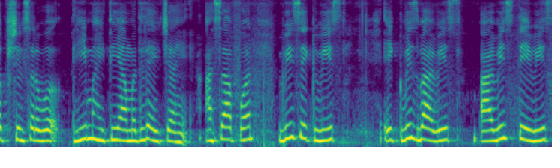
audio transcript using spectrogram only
तपशील सर्व ही माहिती यामध्ये द्यायची आहे. असं आपण वीस एकवीस एकवीस बावीस बावीस तेवीस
